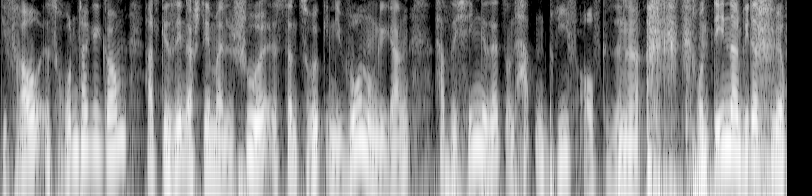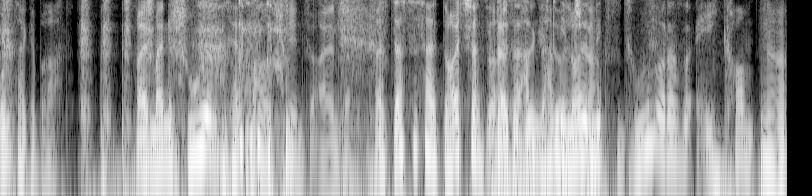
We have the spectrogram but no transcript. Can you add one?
die Frau ist runtergekommen, hat gesehen, da stehen meine Schuhe, ist dann zurück in die Wohnung gegangen, hat sich hingesetzt und hat einen Brief aufgesetzt. Ja. Und den dann wieder zu mir runtergebracht. Weil meine Schuhe im Treppenhaus stehen für einen Tag. Weißt du, das ist halt Deutschland so, Das Alter. ist Haben, haben die Leute ja. nichts zu tun oder so? Ey, komm. Ja,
